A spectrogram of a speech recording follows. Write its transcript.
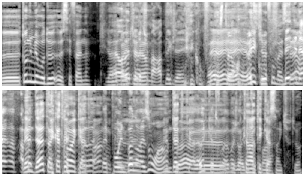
Euh, ton numéro 2, euh, Stéphane Tu Alors, tu, vois, m'as rappelé que j'avais Kung Fu Ouais, Master. ouais, en fait, oui, si tu Kung veux. Fu Master. Mais- mais après- Même date, hein, 84. Ouais, hein, donc, pour une bonne euh, raison. Hein, même date vois, que, ouais, 80, euh, moi, j'aurais dit Karateka. 85, tu vois.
